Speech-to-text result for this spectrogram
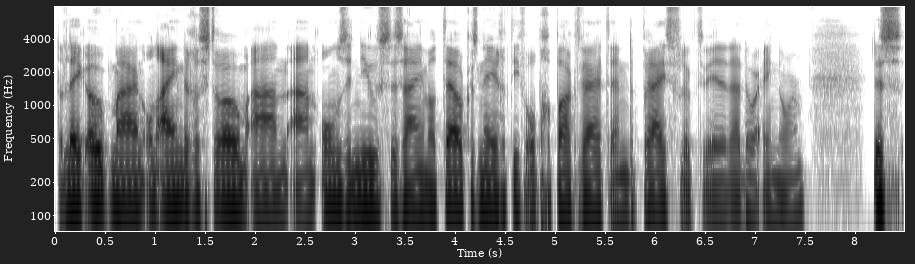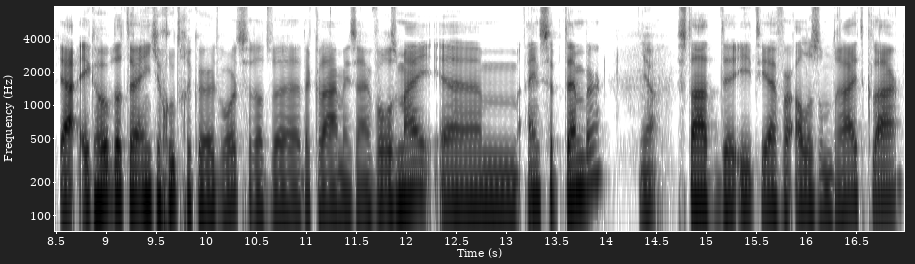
Dat leek ook maar een oneindige stroom aan, aan onze nieuws te zijn, wat telkens negatief opgepakt werd en de prijs fluctueerde daardoor enorm. Dus ja, ik hoop dat er eentje goedgekeurd wordt, zodat we er klaar mee zijn. Volgens mij um, eind september ja. staat de ETF waar alles om draait klaar.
